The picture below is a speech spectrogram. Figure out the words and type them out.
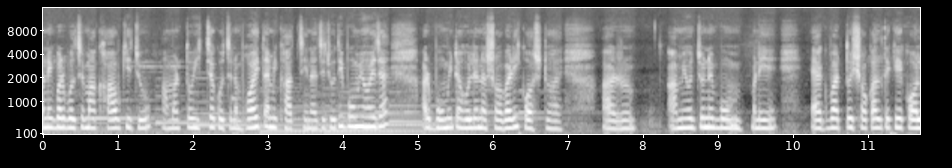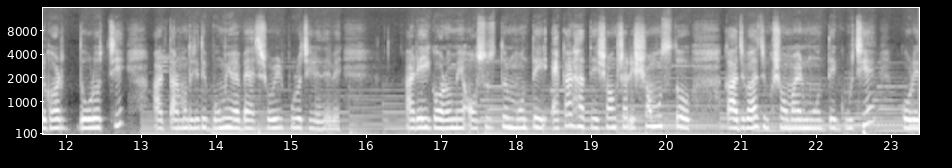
অনেকবার বলছে, মা, খাও কিছু। আমার তো ইচ্ছা করছে না, ভয়তে আমি খাচ্ছি না যে যদি বমি হয়ে যায়, আর বমিটা হলে না সবারই কষ্ট হয়। আর আমি ওর জন্য মানে একবার তো সকাল থেকে কলঘর দৌড়চ্ছি, আর তার মধ্যে যদি বমি হয়, ব্যাস, শরীর পুরো ছেড়ে দেবে। আর এই গরমে অসুস্থর মধ্যে একার হাতে সংসারের সমস্ত কাজবাজ সময়ের মধ্যে গুছিয়ে করে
